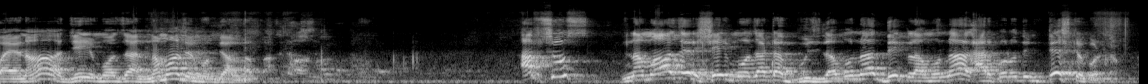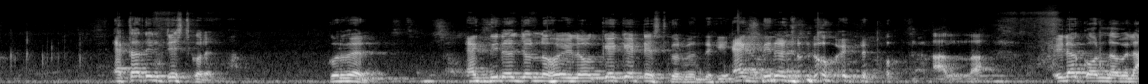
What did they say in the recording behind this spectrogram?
পায় না, যেই মজা নামাজের মধ্যে আল্লাহ আফসোস, নামাজের সেই মজাটা বুঝলামও না, দেখলামও না, আর কোনোদিন টেস্টও করলাম একটা দিন টেস্ট করেন না। করবেন? একদিনের জন্য হইল কে কে টেস্ট করবেন দেখি। একদিনের জন্য হইল আল্লাহ। এটা কর না বলে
